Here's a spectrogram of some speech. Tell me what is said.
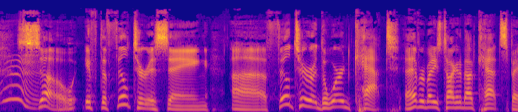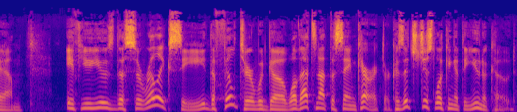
Mm. So if the filter is saying, uh, filter the word cat, everybody's talking about cat spam if you use the Cyrillic C, the filter would go, well, that's not the same character because it's just looking at the Unicode.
